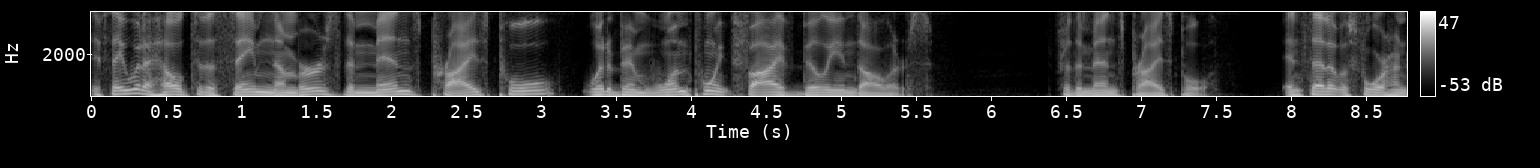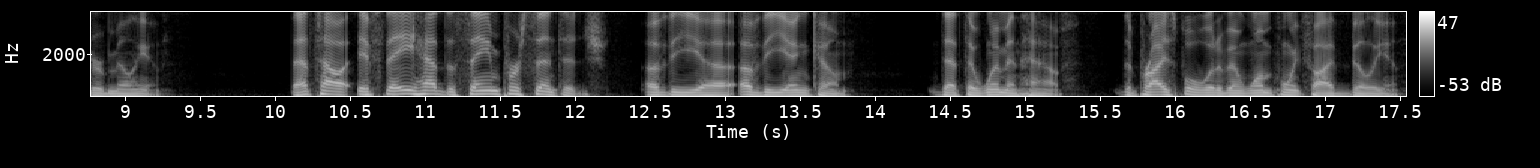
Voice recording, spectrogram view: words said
if they would have held to the same numbers, the men's prize pool would have been 1.5 billion dollars for the men's prize pool. Instead, it was 400 million. That's how. If they had the same percentage of the uh, of the income that the women have, the prize pool would have been 1.5 billion.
